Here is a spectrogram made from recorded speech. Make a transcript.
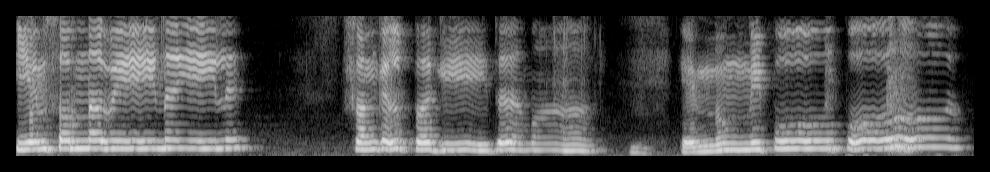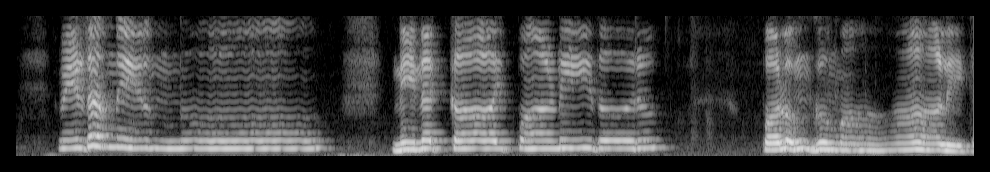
എൻ സ്വർണ വീണയിലെ സങ്കല്പഗീതമാ എന്നും നീ പൂ വിടർന്നിരുന്നു. നിനക്കായി പണിതൊരു പളുങ്കുമാളിക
